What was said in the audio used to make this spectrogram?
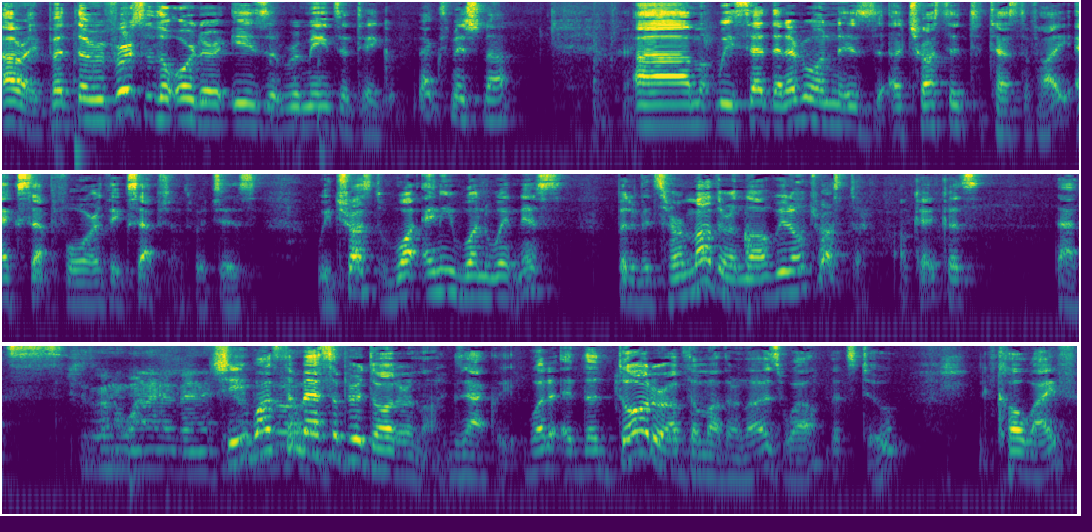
All right, but the reverse of the order is remains a take. Next Mishnah. Um, we said that everyone is uh, trusted to testify except for the exceptions, which is we trust what any one witness, but if it's her mother-in-law, we don't trust her. Okay, because that's She's gonna want to benefit. she wants to mess up her daughter-in-law. Exactly. What uh, the daughter of the mother-in-law as well. That's two. Co-wife,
